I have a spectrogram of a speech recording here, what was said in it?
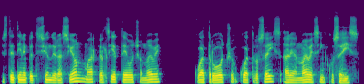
Si usted tiene petición de oración, marca el 789-4846, área 956.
